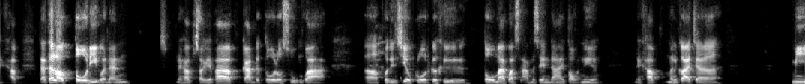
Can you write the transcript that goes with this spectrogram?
นะครับแต่ถ้าเราโตดีกว่านั้นนะครับศักยภาพการเติบโตเราสูงกว่า potential growth ก็คือโตมากกว่า 3%ได้ต่อเนื่องนะครับมันก็อาจจะมี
